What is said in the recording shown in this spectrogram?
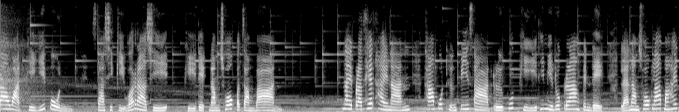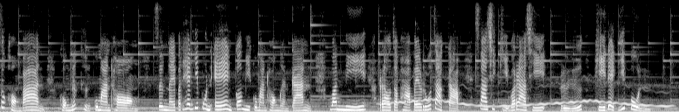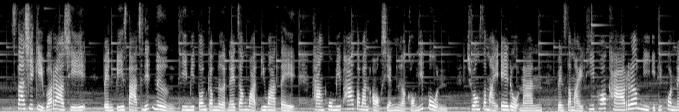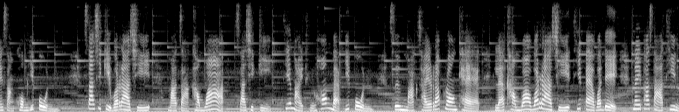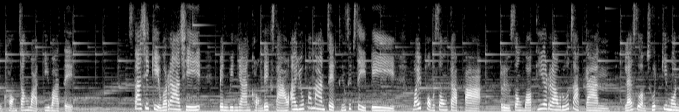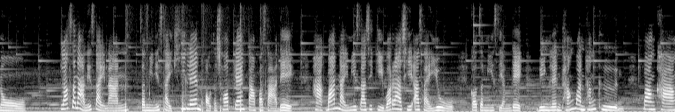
ประวัติผีญี่ปุ่น ซาชิกิวราชิ ผีเด็กนำโชคประจำบ้าน ในประเทศไทยนั้น ถ้าพูดถึงปีศาจหรือพูดผีที่มีรูปร่างเป็นเด็ก และนำโชคลาภมาให้เจ้าของบ้าน คงนึกถึงกุมารทอง ซึ่งในประเทศญี่ปุ่นเองก็มีกุมารทองเหมือนกัน วันนี้เราจะพาไปรู้จักกับซาชิกิวราชิ หรือผีเด็กญี่ปุ่น ซาชิกิวราชิ เป็นปีศาจชนิดหนึ่ง ที่มีต้นกำเนิดในจังหวัดอิวาเตะทางภูมิภาคตะวันออกเฉียงเหนือของญี่ปุ่น ช่วงสมัยเอโดะนั้น เป็นสมัยที่พ่อค้าเริ่มมีอิทธิพลในสังคมญี่ปุ่น ซาชิกิวราชิ มาจากคำว่าซาชิกิที่หมายถึงห้องแบบญี่ปุ่น ซึ่งมักใช้รับรองแขก และคำว่าวราชิที่แปลว่าเด็ก ในภาษาถิ่นของจังหวัดอิวาเตะซาชิกิวราชิ เป็นวิญญาณของเด็กสาวอายุประมาณ 7-14 ปี ไว้ผมทรงกับปะ หรือทรงบ๊อบที่เรารู้จักกัน และสวมชุดกิโมโน ลักษณะนิสัยนั้นจะมีนิสัยขี้เล่นออกจะชอบแกล้งตามภาษาเด็ก หากบ้านไหนมีซาชิกิวราชิอาศัยอยู่ ก็จะมีเสียงเด็กวิ่งเล่นทั้งวันทั้งคืน บางครั้ง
